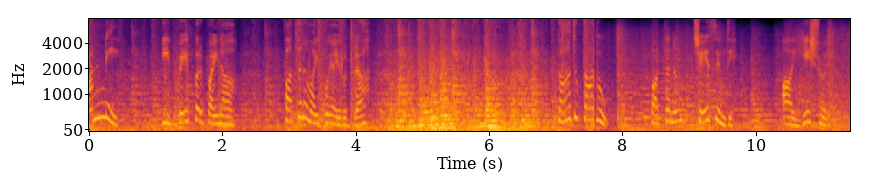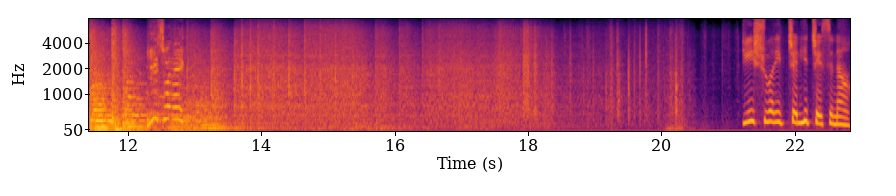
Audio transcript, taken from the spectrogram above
అన్నీ ఈ పేపర్ పైన పతనం అయిపోయాయి రుద్ర. కాదు కాదు. పతనం చేసింది ఆ ఈశ్వరి. ఈశ్వరి! ఈశ్వరి చెల్లి చేసిన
